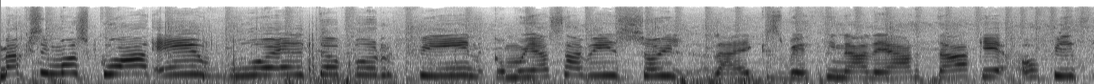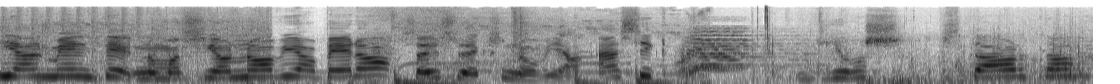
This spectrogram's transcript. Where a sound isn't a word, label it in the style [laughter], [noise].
Máximo Squad, he vuelto por fin. Como ya sabéis, soy la ex vecina de Arta Que oficialmente no hemos sido novio Pero soy su ex novia. Así que... Dios, está Arta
